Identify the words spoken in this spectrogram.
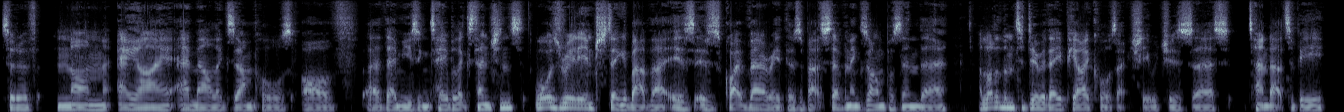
sort of non-AI ML examples of uh, them using table extensions. What was really interesting about that is it was quite varied. There's about seven examples in there, a lot of them to do with API calls actually, which has uh, turned out to be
